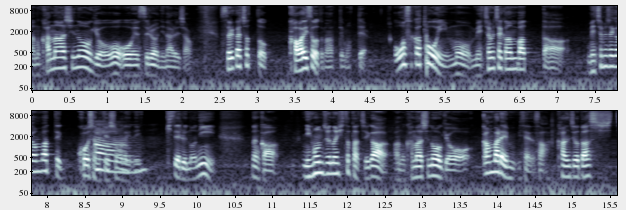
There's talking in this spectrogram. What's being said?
あの金足農業を応援するようになるじゃんそれがちょっとかわいそうだなって思って大阪桐蔭もめちゃめちゃ頑張っためちゃめちゃ頑張って甲子園の決勝までに来てるのになんか日本中の人たちがあの金足農業頑張れみたいなさ感じを出し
